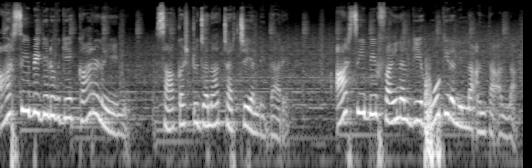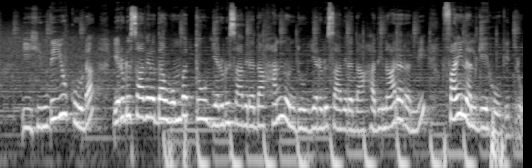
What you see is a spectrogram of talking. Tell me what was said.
ಆರ್ ಸಿ ಬಿ ಗೆಲುವಿಗೆ ಕಾರಣ ಏನು? ಸಾಕಷ್ಟು ಜನ ಚರ್ಚೆಯಲ್ಲಿದ್ದಾರೆ. ಆರ್ ಸಿ ಬಿ ಫೈನಲ್ಗೆ ಹೋಗಿರಲಿಲ್ಲ ಅಂತ ಅಲ್ಲ. ಈ ಹಿಂದೆಯೂ ಕೂಡ ಎರಡು ಸಾವಿರದ ಒಂಬತ್ತು, ಎರಡು ಸಾವಿರದ ಹನ್ನೊಂದು, ಎರಡು ಸಾವಿರದ ಹದಿನಾರರಲ್ಲಿ ಫೈನಲ್ಗೆ ಹೋಗಿದ್ರು.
